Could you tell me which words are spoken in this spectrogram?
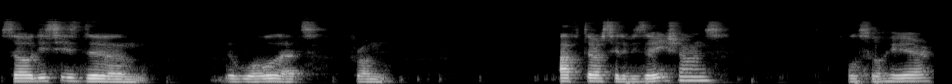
So this is the um, the wall that's from after civilizations. Also here.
